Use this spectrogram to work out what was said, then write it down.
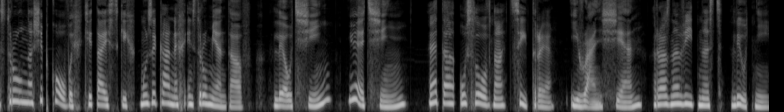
струнно-щипковых китайских музыкальных инструментов – леочин, юэчин – это условно цитры, и раньсен – разновидность лютни.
